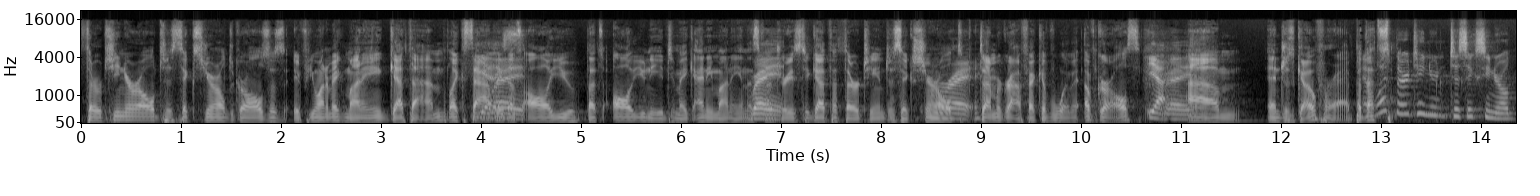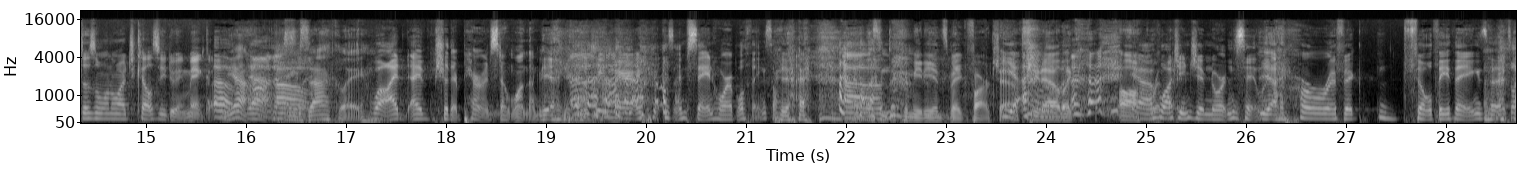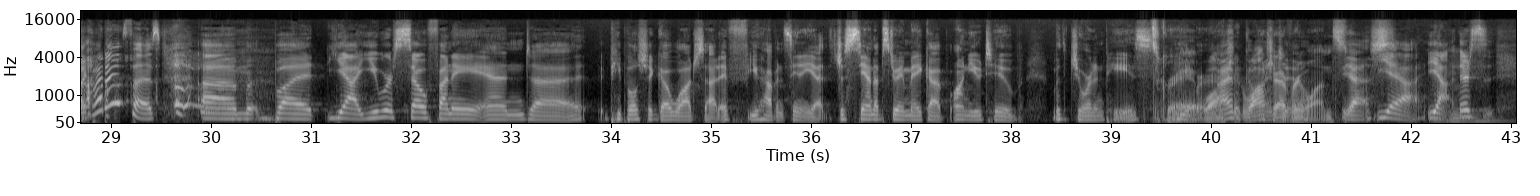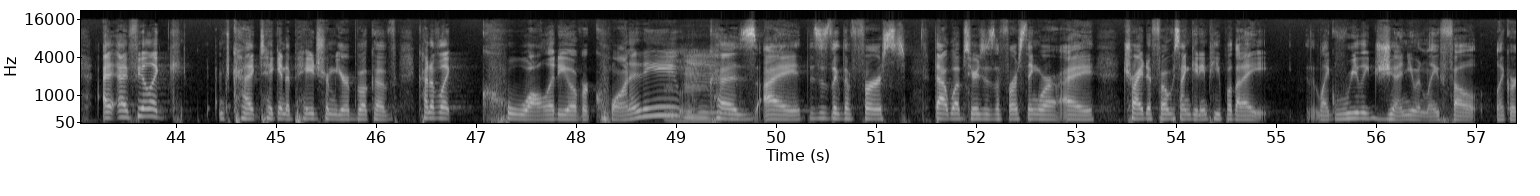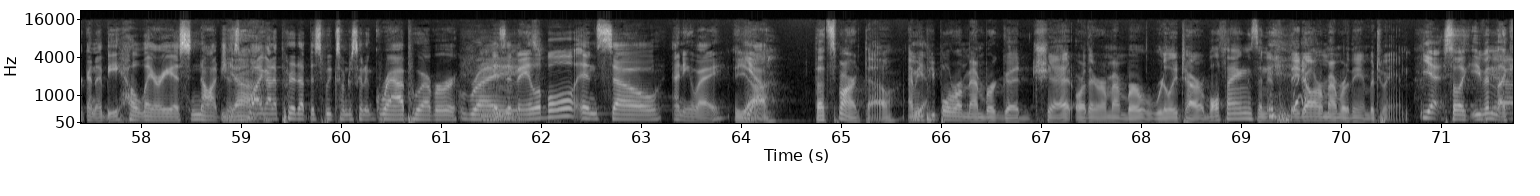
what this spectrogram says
13 year old to 16 year old girls is if you want to make money get them like sadly Yes. that's all you that's all you need to make any money in this Right. country is to get the 13 to 16 year old Right. demographic of women of girls Yeah. Right. um and just go for it but And that's what 13 year to 16 year old doesn't want to watch Kelsey doing makeup? yeah, yeah. exactly well, I, I'm sure their parents don't want them yeah, because I'm saying horrible things. all the time. and listen to comedians make fart jokes yeah. you know like Yeah, awkwardly. watching Jim Norton say like Yeah. horrific, filthy things. And it's like, what is this? Um, but yeah, you were so funny, and uh, people should go watch that if you haven't seen it yet. Just stand ups doing makeup on YouTube with Jordan Pease. it's great watch I'm it watch to. everyone's Yes. Yeah, yeah. Mm-hmm. There's, I, I feel like I'm kind of taking a page from your book of kind of like quality over quantity mm-hmm. because I this is like the first that web series is the first thing where I tried to focus on getting people that I like really genuinely felt like were going to be hilarious, not just Yeah. well I got to put it up this week, so I'm just going to grab whoever Right. is available. And so anyway, yeah. yeah. That's smart though. I mean, Yeah. people remember good shit or they remember really terrible things and it, they don't remember the in between. Yes. So like even like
